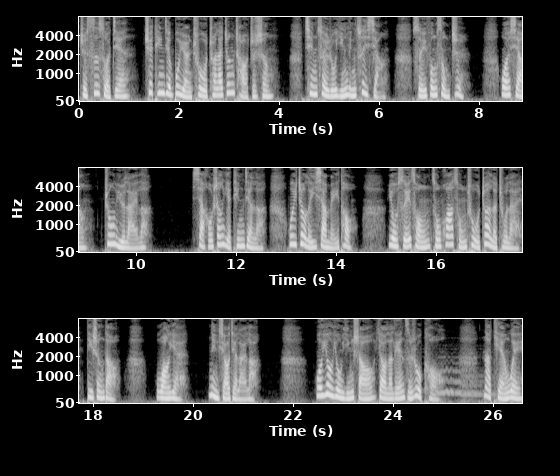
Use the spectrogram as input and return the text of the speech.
只思索间，却听见不远处传来争吵之声，清脆如银铃脆响，随风送至。我想，终于来了。夏侯商也听见了，微皱了一下眉头，有随从从花丛处转了出来，低声道：“王爷。”宁小姐来了，我又用银勺舀了莲子入口，那甜味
